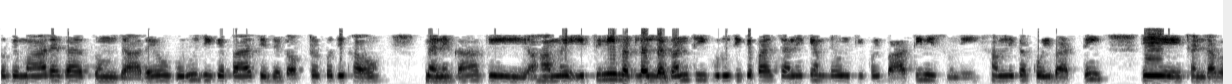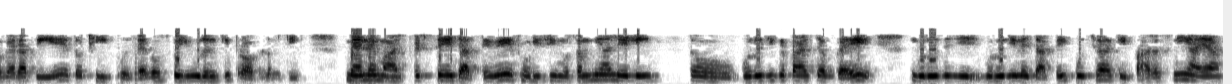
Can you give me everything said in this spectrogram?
तो बीमार है तुम जा रहे हो गुरु जी के पास, इसे डॉक्टर को दिखाओ। मैंने कहा कि हमें इतनी मतलब लगन थी गुरु जी के पास जाने की, हमने उनकी कोई बात ही नहीं सुनी। हमने कहा, कोई बात नहीं, ये ठंडा वगैरह पिए तो ठीक हो जाएगा, उसको यूरिन की प्रॉब्लम थी। मैंने मार्केट से जाते हुए थोड़ी सी मौसमियाँ ले ली। तो गुरु जी के पास जब गए गुरु जी गुरु जी ने जाते ही पूछा कि पारस नहीं आया?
